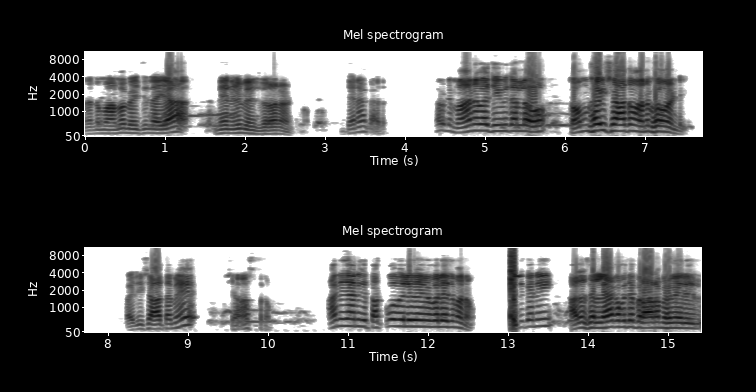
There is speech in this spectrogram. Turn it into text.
నన్ను మా అమ్మ పెంచిందయ్యా నేను పెంచుతున్నాను అంటున్నాను అంతేనా కాదు? కాబట్టి మానవ జీవితంలో తొంభై శాతం అనుభవం అండి. పది శాతమే శాస్త్రం. అని దానికి తక్కువ విలువ ఇవ్వలేదు మనం. ఎందుకని అది అసలు లేకపోతే ప్రారంభమే లేదు.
